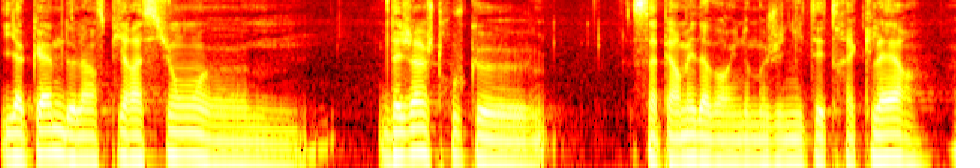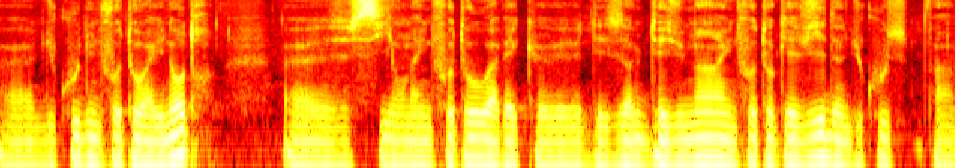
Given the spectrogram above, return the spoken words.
Il y a quand même de l'inspiration. euh, déjà, je trouve que ça permet d'avoir une homogénéité très claire, euh, du coup, d'une photo à une autre. Euh, si on a une photo avec des hommes, des humains, une photo qui est vide, du coup, enfin,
